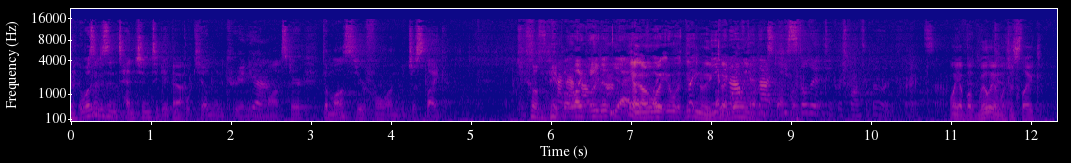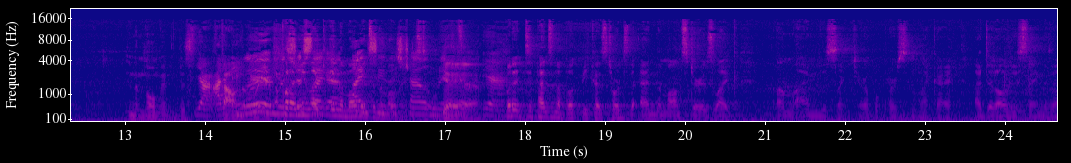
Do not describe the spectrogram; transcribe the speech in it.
it wasn't his intention to get Yeah. people killed when creating Yeah. the monster. The monster full on would just like kill just people. Like how he it did, yeah. Yeah, no, like, it, it But didn't really even like. After and that, stuff, he like- still didn't take responsibility for it. So. Well, yeah, but William was just like in the moment, just Yeah, out of found the anger. rage. William was But I mean, just like, like, in the a, I moment, in the moment, child still- Yeah, yeah, Yeah. But it depends on the book because towards the end, the monster is like, um, I'm this like terrible person. Like I, I did all these things and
